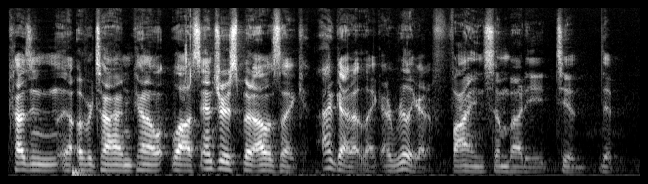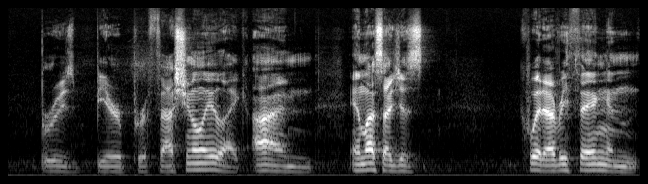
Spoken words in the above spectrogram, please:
cousin uh, over time kind of lost interest, but I was like, I've got to like I really got to find somebody to that brews beer professionally. Like I'm unless I just quit everything and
